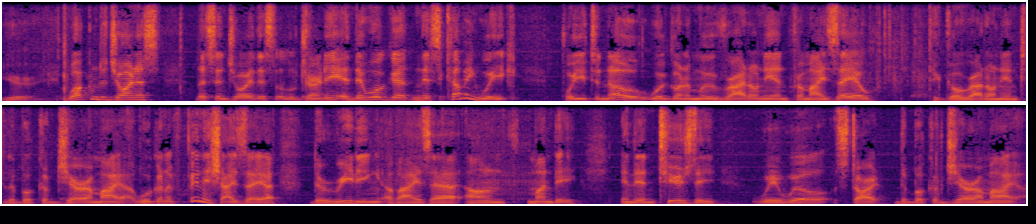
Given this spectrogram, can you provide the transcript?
you're welcome to join us. Let's enjoy this little journey. And then we'll get in this coming week, for you to know, we're going to move right on in from Isaiah to go right on into the book of Jeremiah. We're going to finish Isaiah, the reading of Isaiah on Monday, and then Tuesday we will start the book of Jeremiah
